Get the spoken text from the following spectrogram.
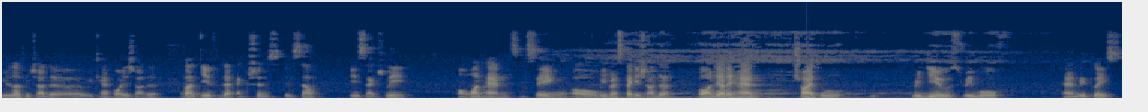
we love each other, we care for each other. But if the actions itself is actually, on one hand, saying, oh, we respect each other, but on the other hand, try to reduce, remove, and replace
